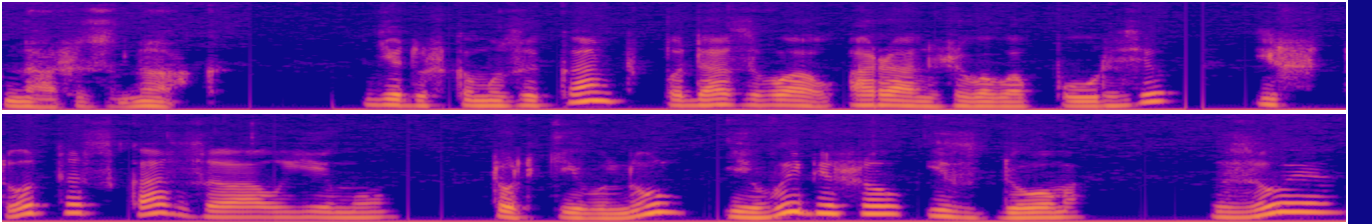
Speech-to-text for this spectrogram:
наш знак. Дедушка-музыкант подозвал оранжевого Пурзю и что-то сказал ему. Тот кивнул и выбежал из дома. Зоя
